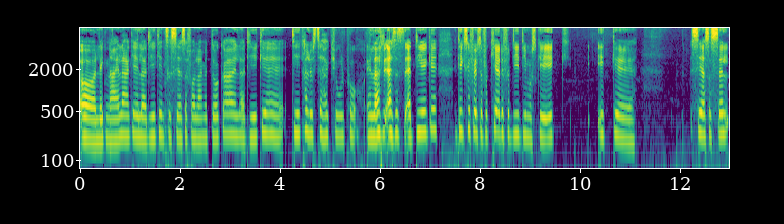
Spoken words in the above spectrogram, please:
at lægge nejlak, eller de ikke interesserer sig for at lege med dukker, eller de ikke, de ikke har lyst til at have kjole på. Eller altså, at de ikke, at de ikke skal føle sig forkerte, fordi de måske ikke, ikke øh, ser sig selv,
